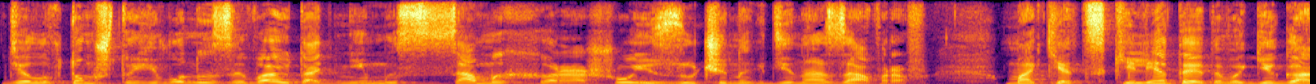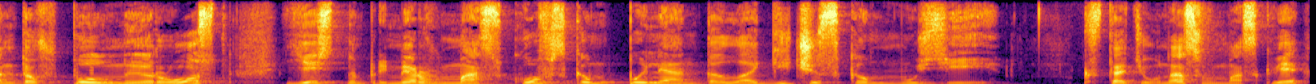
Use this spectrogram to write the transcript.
Дело в том, что его называют одним из самых хорошо изученных динозавров. Макет скелета этого гиганта в полный рост есть, например, в Московском палеонтологическом музее. Кстати, у нас в Москве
